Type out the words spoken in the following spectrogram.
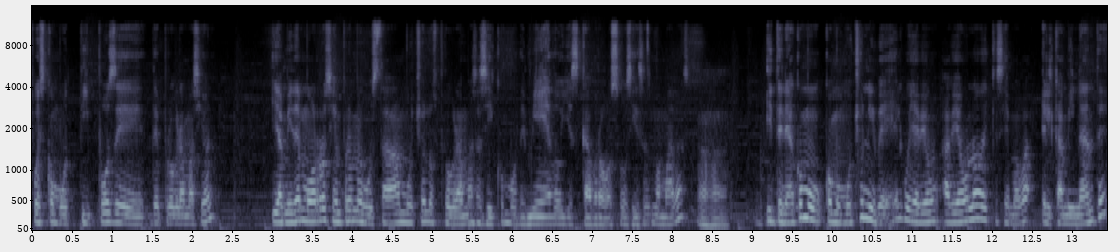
pues como tipos de, de programación. Y a mí de morro siempre me gustaban mucho los programas así como de miedo y escabrosos y esas mamadas. Ajá. Y tenía como, como mucho nivel, güey. Había, un- había uno de que se llamaba El Caminante.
